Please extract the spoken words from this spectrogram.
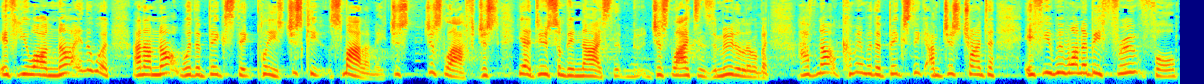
If you are not in the Word, and I'm not with a big stick, please just keep smile at me. Just just laugh. Just yeah, do something nice that just lightens the mood a little bit. I've not come in with a big stick. I'm just trying to. If you, we want to be fruitful,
